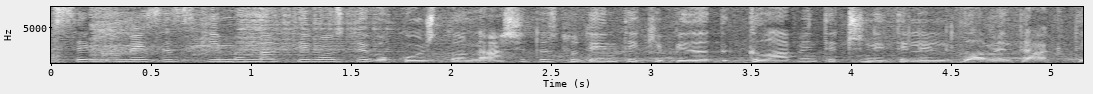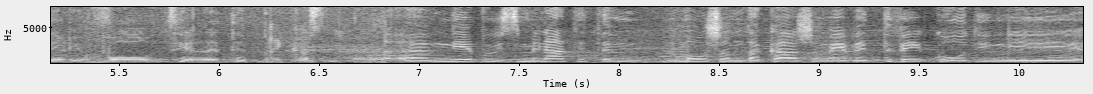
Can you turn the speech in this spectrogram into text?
Секој месец ќе имаме активности во кои што нашите студенти ќе бидат главните чинители или главните актери во целите приказни. Ние во изминатите можам да кажам еве две години,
